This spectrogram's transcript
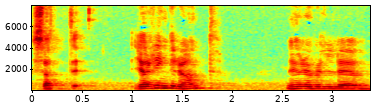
Så att jag ringde runt. Nu är det väl, eh,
